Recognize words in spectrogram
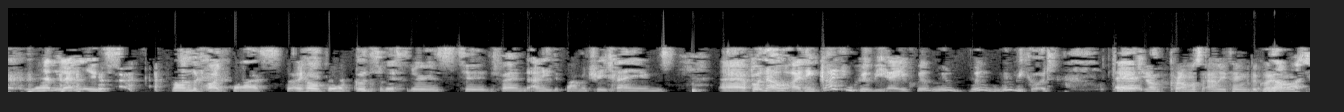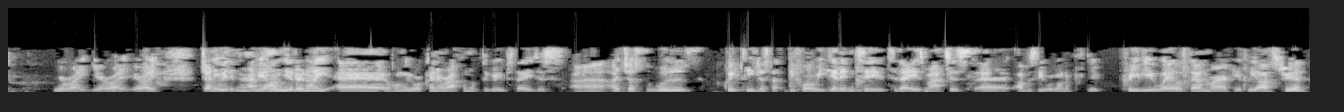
let, let loose on the podcast. I hope they have good solicitors to defend any defamatory claims. Uh, but no, I think I think we'll behave. We'll we'll we'll, we'll be good. Uh, can't promise anything to be quite no, honest. You're right, you're right, you're right. Johnny, we didn't have you on the other night, uh, when we were kind of wrapping up the group stages. Uh, I just was quickly, just before we get into today's matches, uh, obviously we're going to pre- preview Wales, Denmark, Italy, Austria.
